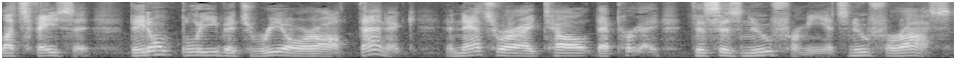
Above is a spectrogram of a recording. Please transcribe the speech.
let's face it, they don't believe it's real or authentic. And that's where I tell that per- this is new for me. It's new for us.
